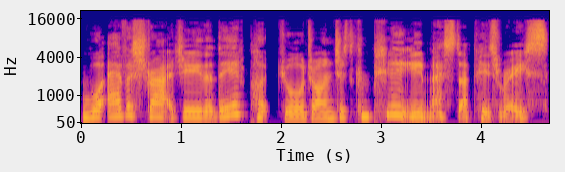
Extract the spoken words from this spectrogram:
whatever strategy that they had put George on just completely messed up his race.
